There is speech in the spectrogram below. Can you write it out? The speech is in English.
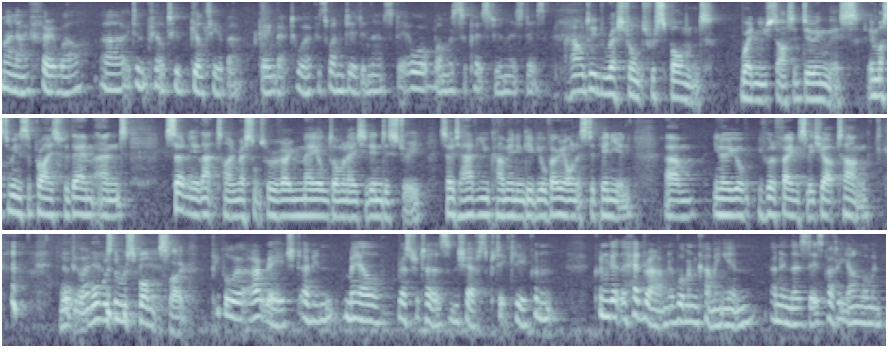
my life very well. Uh, I didn't feel too guilty about going back to work as one did in those days, or one was supposed to in those days. How did restaurants respond when you started doing this? It must have been a surprise for them, and certainly at that time, restaurants were a very male dominated industry. So to have you come in and give your very honest opinion, um, you know, you have got a famously sharp tongue. what, what was the response like? people were outraged. I mean, male restaurateurs and chefs particularly couldn't couldn't get the head round a woman coming in, and in those days, quite a young woman,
